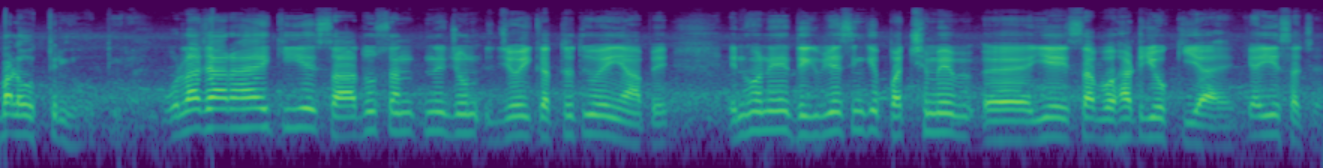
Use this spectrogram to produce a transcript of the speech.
बढ़ोतरी होती रहे। बोला जा रहा है कि ये साधु संत ने जो जो एकत्रित हुए यहाँ पे इन्होंने दिग्विजय सिंह के पक्ष में ये सब हट योग किया है। क्या ये सच है?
